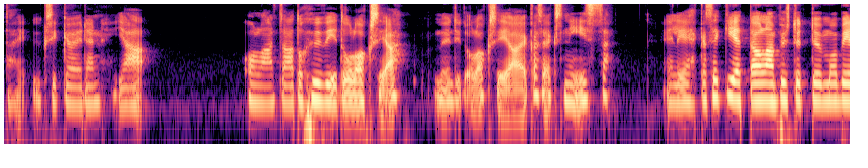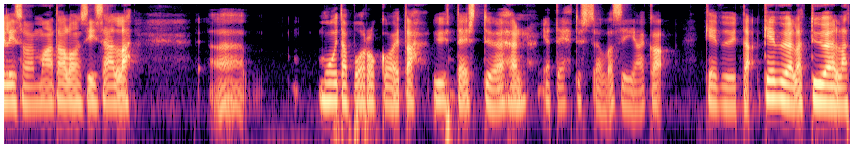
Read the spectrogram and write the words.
tai yksiköiden, ja ollaan saatu hyviä tuloksia, myyntituloksia aikaiseksi niissä. Eli ehkä sekin, että ollaan pystytty mobilisoimaan talon sisällä ä, muita porukoita yhteistyöhön ja tehty sellaisia aika kevyitä, kevyellä työllä,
